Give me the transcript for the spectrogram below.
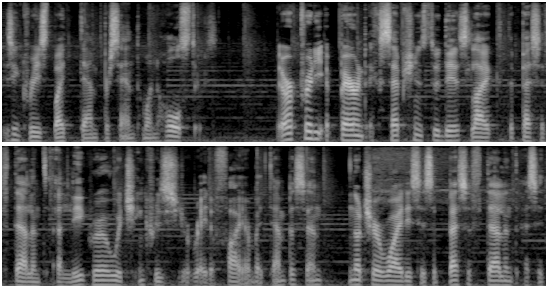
is increased by 10% when holstered. There are pretty apparent exceptions to this, like the passive talent Allegro, which increases your rate of fire by 10%. Not sure why this is a passive talent as it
